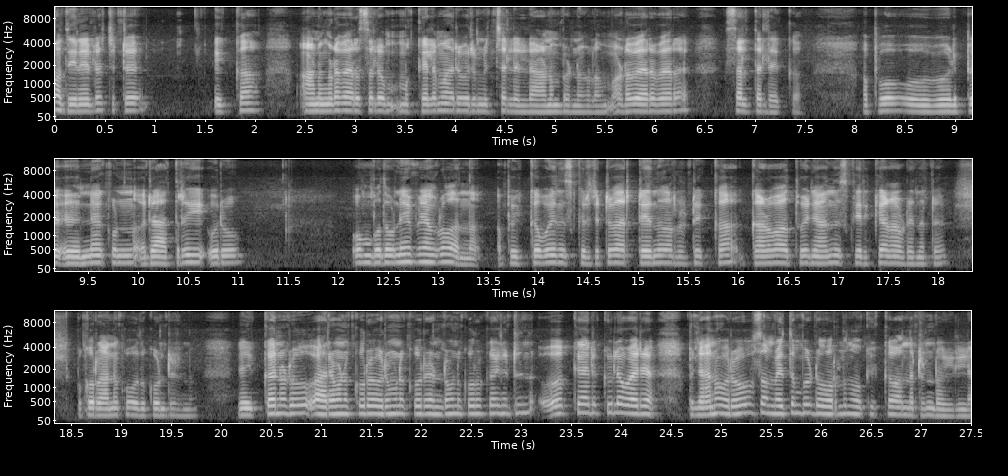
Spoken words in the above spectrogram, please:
മദീനയിൽ വെച്ചിട്ട് ഇക്ക ആണുങ്ങളുടെ വേറെ സ്ഥലം മക്കയിലെമാർ ഒരുമിച്ചല്ലല്ലോ ആണും പെണ്ണുങ്ങളും. അവിടെ വേറെ വേറെ സ്ഥലത്തല്ലേ ഇക്ക? അപ്പോൾ വെളുപ്പ് എന്നെ കൊണ്ട് രാത്രി ഒരു ഒമ്പത് മണിയായപ്പോൾ ഞങ്ങൾ വന്ന്. അപ്പോൾ ഇക്ക പോയി നിസ്കരിച്ചിട്ട് വരട്ടെ എന്ന് പറഞ്ഞിട്ട് ഇക്ക ഇക്കയുടെ ഭാഗത്ത് പോയി ഞാൻ നിസ്കരിക്കുകയാണ് അവിടെ നിന്നിട്ട്. ഇപ്പോൾ ഖുറാനൊക്കെ ഓതിക്കൊണ്ടിരുന്നു. ഞാൻ ഇക്കാനോട് അരമണിക്കൂർ ഒരു മണിക്കൂർ രണ്ട് മണിക്കൂർ കഴിഞ്ഞിട്ട് ഒക്കെ ആയിരിക്കുമല്ലോ വരിക അപ്പോൾ ഞാൻ ഓരോ സമയത്തും പോയി ഡോറിൽ നോക്കി ഇക്ക വന്നിട്ടുണ്ടോ ഇല്ല.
